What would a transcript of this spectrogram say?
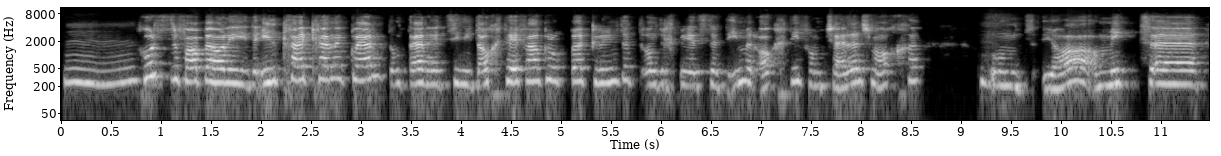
Mhm. Kurz darauf habe ich den Ilkay kennengelernt und der hat seine Dach-TV-Gruppe gegründet und ich bin jetzt dort immer aktiv am Challenge machen und ja, mitwirken.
